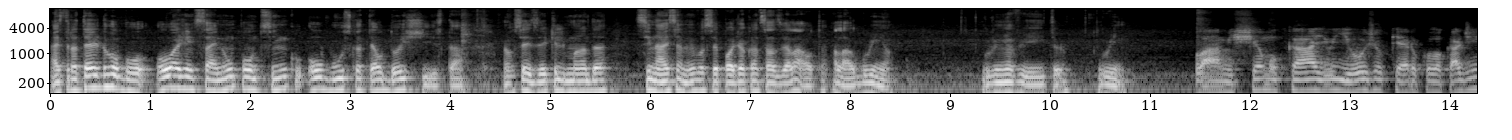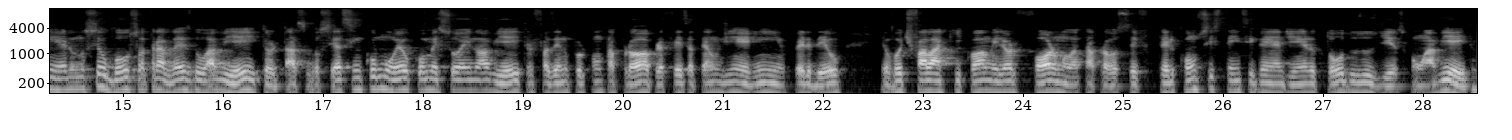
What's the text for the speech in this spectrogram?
A estratégia do robô, ou a gente sai no 1.5 ou busca até o 2x, tá? Pra vocês verem que ele manda sinais também, você pode alcançar as velas altas. Olha lá, o green, ó. Green Aviator, green. Olá, me chamo Caio e hoje eu quero colocar dinheiro no seu bolso através do Aviator, tá? Se você, assim como eu, começou aí no Aviator fazendo por conta própria, fez até um dinheirinho, perdeu, eu vou te falar aqui qual a melhor fórmula, tá? Para você ter consistência e ganhar dinheiro todos os dias com o Aviator.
